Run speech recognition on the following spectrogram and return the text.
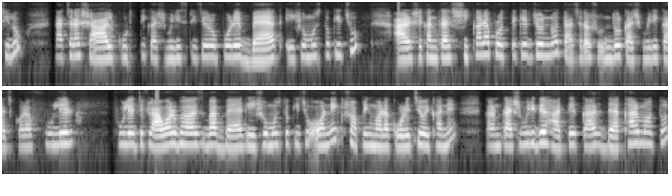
ছিল। তাছাড়া শাল, কুর্তি, কাশ্মীরি স্টিচের ওপরে ব্যাগ, এই সমস্ত কিছু। আর সেখানকার শিকারা প্রত্যেকের জন্য, তাছাড়াও সুন্দর কাশ্মীরি কাজ করা ফুলের ফুলের যে ফ্লাওয়ার ভাস বা ব্যাগ এই সমস্ত কিছু অনেক শপিং মারা করেছে ওইখানে। কারণ কাশ্মীরিদের হাতের কাজ দেখার মতন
